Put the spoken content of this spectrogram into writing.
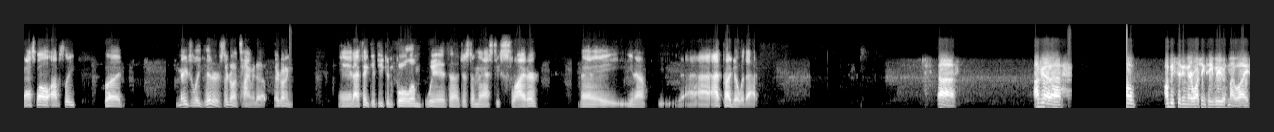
fastball, obviously, but major league hitters, they're going to time it up. They're going to, and I think if you can fool them with uh, just a nasty slider, man, eh, you know, I- I'd probably go with that. uh, I've got a. I'll I'll be sitting there watching TV with my wife,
